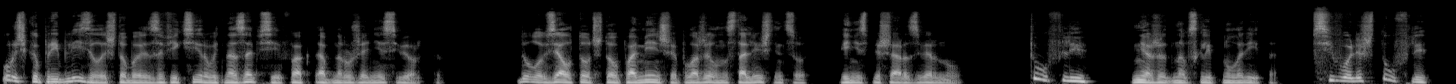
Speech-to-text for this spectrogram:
Курочка приблизилась, чтобы зафиксировать на записи факт обнаружения свертков. Дула взял тот, что поменьше, положил на столешницу и не спеша развернул. «Туфли!» — неожиданно всхлипнула Рита. «Всего лишь туфли!»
